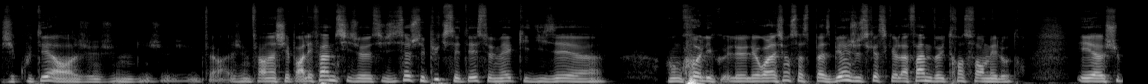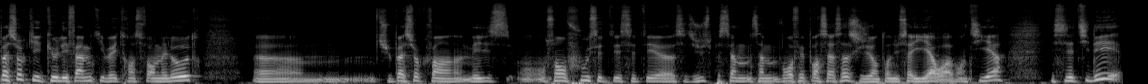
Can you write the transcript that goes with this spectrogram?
J'écoutais, alors je, vais me faire, lâcher par les femmes si je, dis ça, je sais plus qui c'était ce mec qui disait. Euh, en gros, les, les, relations, ça se passe bien jusqu'à ce que la femme veuille transformer l'autre. Et je suis pas sûr qu'il y ait que les femmes qui veuillent transformer l'autre. Euh, je suis pas sûr que, enfin, mais on, s'en fout. C'était, c'était, euh, c'était juste parce que ça, ça, me refait penser à ça parce que j'ai entendu ça hier ou avant-hier. Et c'est cette idée,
